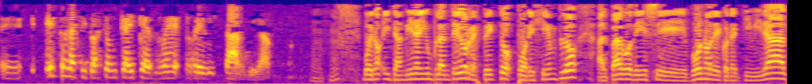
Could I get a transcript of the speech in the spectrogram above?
Eh, esta es la situación que hay que revisar, digamos. Bueno, y también hay un planteo respecto, por ejemplo, al pago de ese bono de conectividad,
